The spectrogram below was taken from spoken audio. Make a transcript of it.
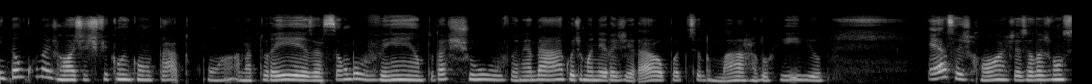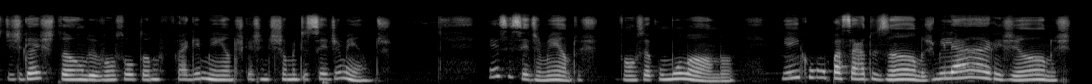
Então, quando as rochas ficam em contato com a natureza, a ação do vento, da chuva, né, da água de maneira geral, pode ser do mar, do rio, essas rochas elas vão se desgastando e vão soltando fragmentos que a gente chama de sedimentos. Esses sedimentos vão se acumulando, e aí, com o passar dos anos, milhares de anos,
